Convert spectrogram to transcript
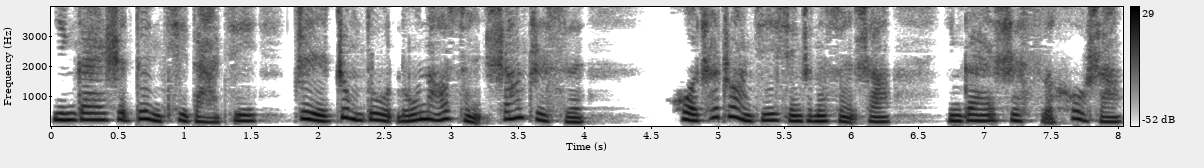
应该是钝器打击致重度颅脑损伤致死。火车撞击形成的损伤。应该是死后伤，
